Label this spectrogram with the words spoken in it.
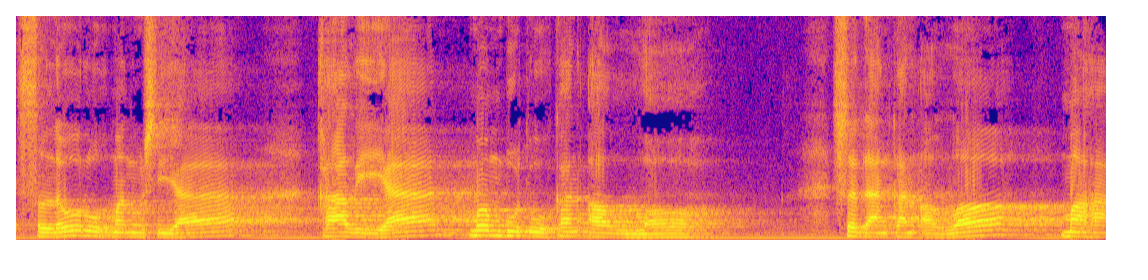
seluruh manusia kalian membutuhkan Allah sedangkan Allah maha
